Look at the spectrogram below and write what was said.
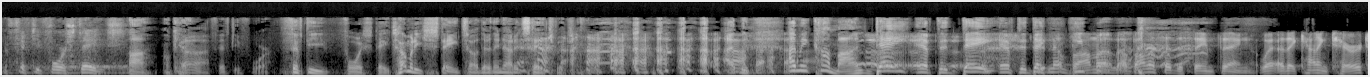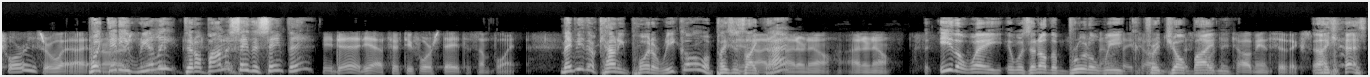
to 54 states. Ah, okay. Ah, 54. 54 states. How many states are there in the United States, Rich? I, mean, I mean, come on. Day after day after day. Didn't He- Obama, Obama said the same thing. What, are they counting territories or what? I- I Wait, don't did he really? it. Did Obama say the same thing? He did, yeah. 54 states at some point. Maybe they're counting Puerto Rico or places like I, that. I don't know. I don't know. Either way, it was another brutal week for Joe what They taught me in civics. I guess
